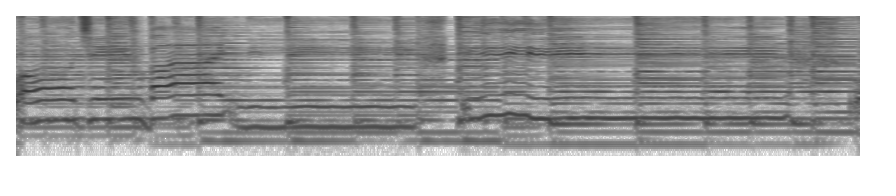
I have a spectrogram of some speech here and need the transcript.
我敬拜你，我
